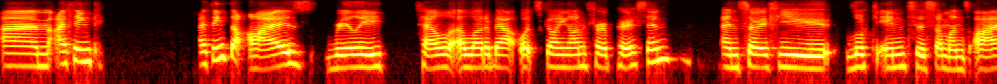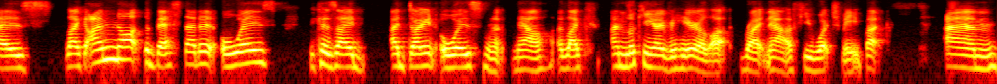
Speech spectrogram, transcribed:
Um i think i think the eyes really tell a lot about what's going on for a person. And so if you look into someone's eyes like i'm not the best at it always because i I don't always now like I'm looking over here a lot right now if you watch me but um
